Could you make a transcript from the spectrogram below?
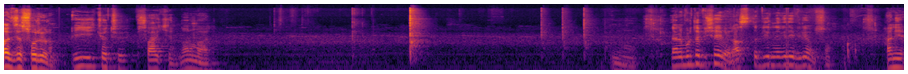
Sadece soruyorum. İyi, kötü, sakin, normal. Hmm. Yani burada bir şey var. Aslında bir nevi ne biliyor musun? Hani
